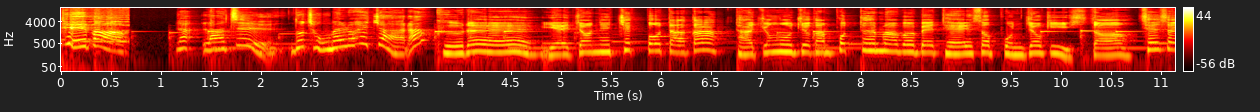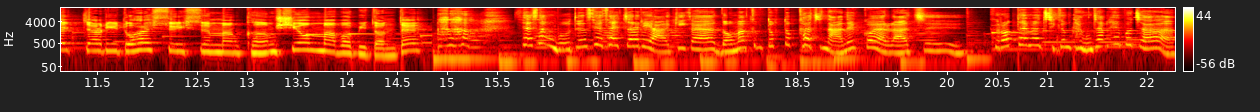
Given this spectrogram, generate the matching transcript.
대박. 라, 라즈, 너 정말로 할 줄 알아? 그래 예전에 책 보다가 다중우주간 포탈 마법에 대해서 본 적이 있어. 3살짜리도 할 수 있을 만큼 쉬운 마법이던데 세상 모든 세 살짜리 아기가 너만큼 똑똑하진 않을 거야, 라즈. 그렇다면 지금 당장 해보자.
